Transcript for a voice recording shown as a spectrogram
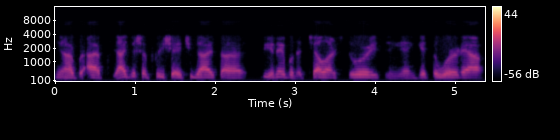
you know, I, I, I just appreciate you guys uh, being able to tell our stories and, and get the word out.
